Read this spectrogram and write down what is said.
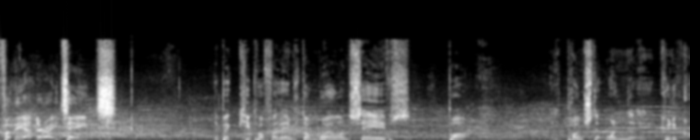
for the under-18s. The big keeper for them's done well on saves, but he punched at one that he could have,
